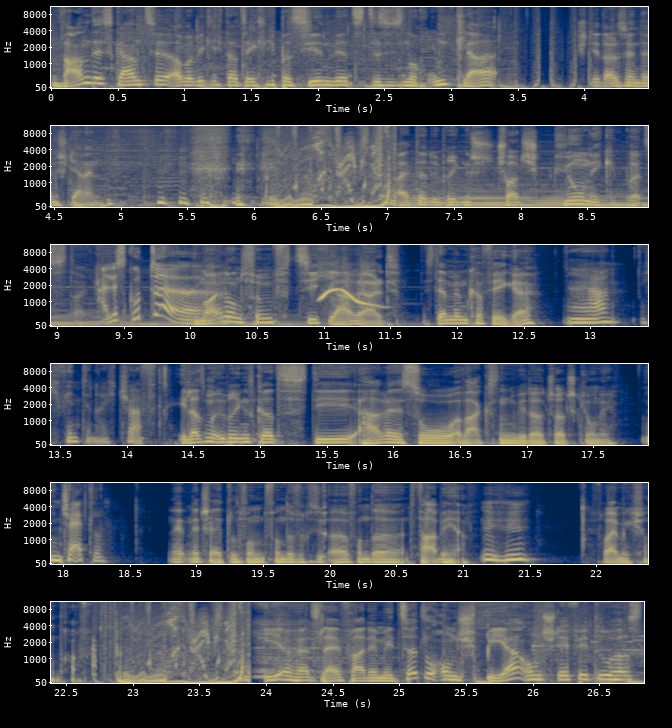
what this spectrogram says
Wann das Ganze aber wirklich tatsächlich passieren wird, das ist noch unklar. Steht also in den Sternen. Heute hat übrigens George Clooney Geburtstag. Alles Gute. 59 Jahre alt. Ist der mit dem Kaffee, gell? Naja, ich finde den recht scharf. Ich lasse mir übrigens gerade die Haare so wachsen wie der George Clooney. In Scheitel. Nicht, nicht Scheitel, von, von, der Frisur, äh, von der Farbe her. Mhm. Freue mich schon drauf. Ihr hört Live-Radio mit Zettel und Speer und Steffi, du hast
